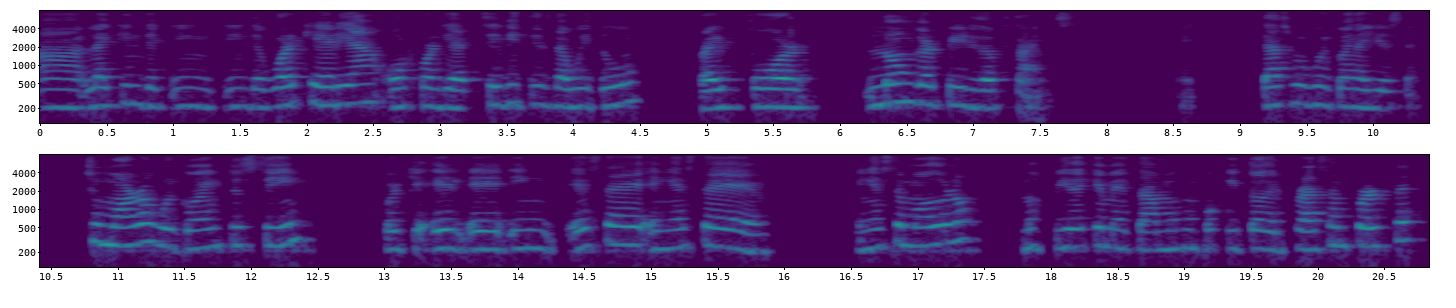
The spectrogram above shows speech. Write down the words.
uh, like in the, in, in the work area or for the activities that we do, right? For longer period of times. right? That's what we're going to use them. Tomorrow we're going to see, porque el, eh, en, este, en, este, en este módulo nos pide que metamos un poquito del present perfect,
